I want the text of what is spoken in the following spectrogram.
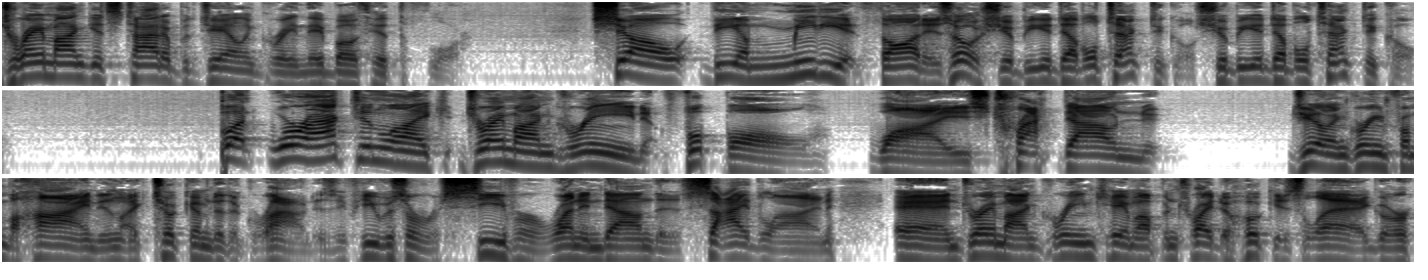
Draymond gets tied up with Jalen Green. They both hit the floor. So the immediate thought is, oh, should be a double technical. Should be a double technical. But we're acting like Draymond Green, football wise, tracked down Jalen Green from behind and like took him to the ground as if he was a receiver running down the sideline. And Draymond Green came up and tried to hook his leg or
